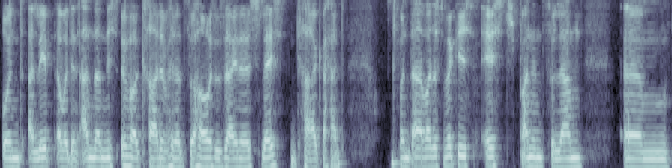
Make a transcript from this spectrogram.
und erlebt aber den anderen nicht immer, gerade wenn er zu Hause seine schlechten Tage hat. Und von da war das wirklich echt spannend zu lernen, ähm,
